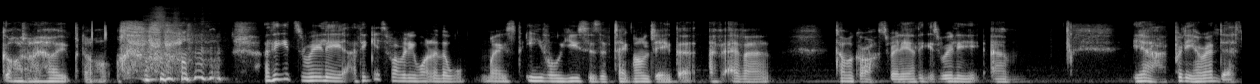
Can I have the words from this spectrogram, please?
God, I hope not. I think it's really, I think it's probably one of the most evil uses of technology that I've ever come across. Really, I think it's really um, yeah, pretty horrendous.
